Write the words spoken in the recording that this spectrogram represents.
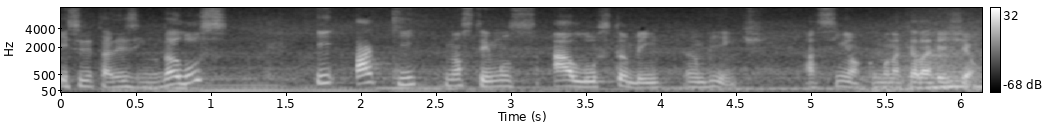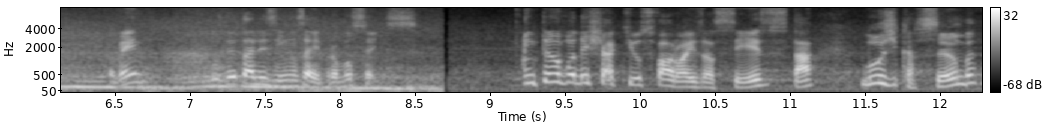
esse detalhezinho da luz, e aqui nós temos a luz também ambiente. Assim, ó, como naquela região. Tá vendo? Os detalhezinhos aí para vocês. Então eu vou deixar aqui os faróis acesos, tá? Luz de caçamba.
